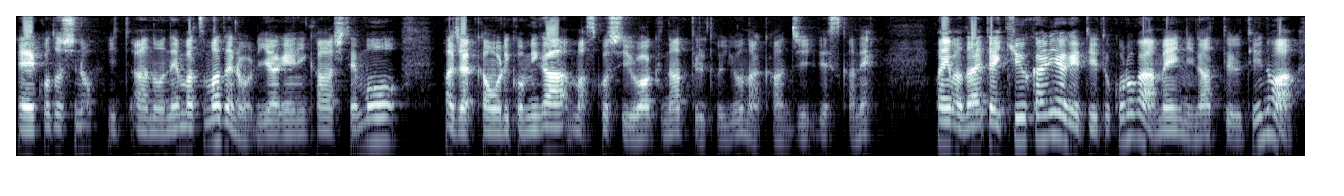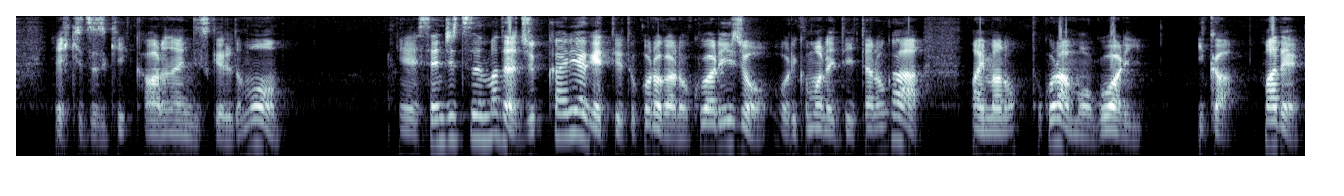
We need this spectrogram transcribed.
え今年のあの年末までの利上げに関しても、まあ、若干織り込みが、まあ、少し弱くなっているというような感じですかね。まあ、今大体9回利上げというところがメインになっているというのは、引き続き変わらないんですけれども、え先日までは10回利上げっていうところが6割以上織り込まれていたのが、まあ、今のところはもう5割以下まで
